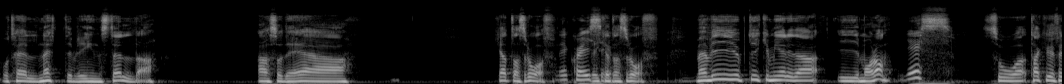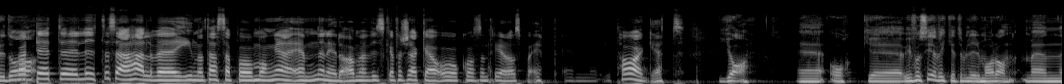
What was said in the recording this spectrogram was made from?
hotellnätter blir inställda. Alltså det är katastrof. Det är Det crazy. är katastrof. Men vi djupdyker mer i det imorgon. Yes. Så tackar vi för Det idag. har varit ett, eh, lite så här halv eh, in och tassa på många ämnen idag, men vi ska försöka att koncentrera oss på ett ämne i taget. Ja, eh, och vi får se vilket det blir imorgon. Men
